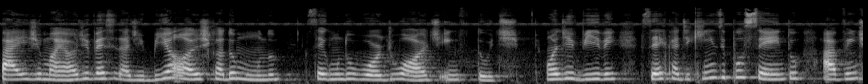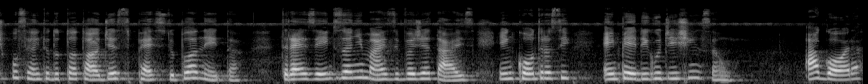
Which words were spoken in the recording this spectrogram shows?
país de maior diversidade biológica do mundo, segundo o World Watch Institute, onde vivem cerca de 15% a 20% do total de espécies do planeta. 300 animais e vegetais encontram-se em perigo de extinção. Agora,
